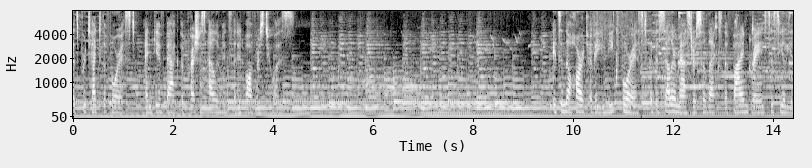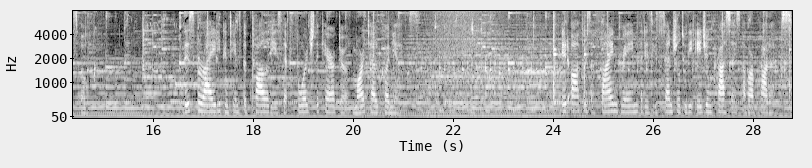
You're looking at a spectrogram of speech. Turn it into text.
Let's protect the forest and give back the precious elements that it offers to us. It's in the heart of a unique forest that the cellar master selects the fine-grained Cecilius oak. This variety contains the qualities that forge the character of Martel cognacs. It offers a fine grain that is essential to the aging process of our products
